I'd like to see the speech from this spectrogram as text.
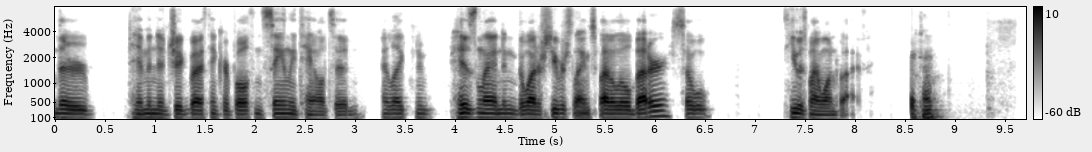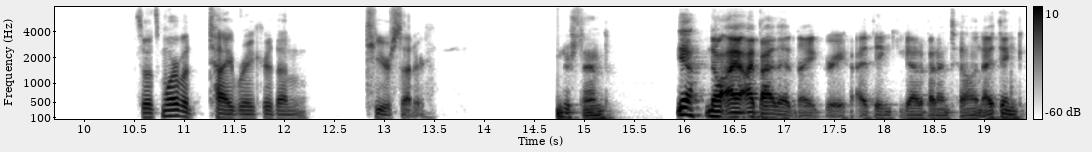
They're him and Njigba, I think, are both insanely talented. I like his landing, the wide receivers landing spot a little better, so he was my one five. Okay. So it's more of a tiebreaker than tier setter. Understand. Yeah, no, I, I buy that and I agree. I think you got to bet on talent. I think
